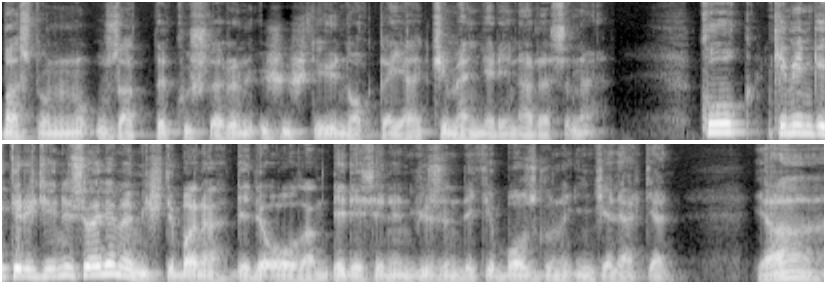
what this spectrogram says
Bastonunu uzattı kuşların üşüştüğü noktaya çimenlerin arasına. Kuk kimin getireceğini söylememişti bana dedi oğlan dedesinin yüzündeki bozgunu incelerken. Ya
